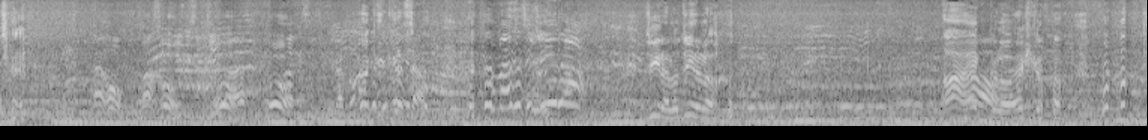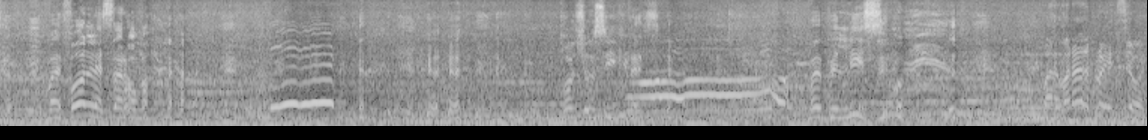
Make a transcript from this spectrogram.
Cioè, Eh, oh, ma si, Oh, si gira, oh, eh. oh. Com'è che si gira? Com'è che, che si cazzo- gira? Com'è che si gira? giralo, giralo. Ah, eccolo, eccolo. Ma è folle sta roba. Motion sickness. Oh! Ma è bellissimo. Guarda, guarda le proiezioni.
